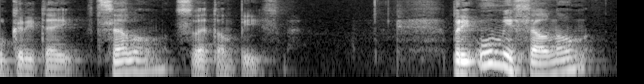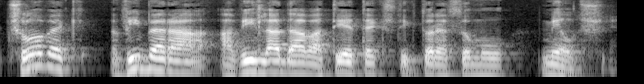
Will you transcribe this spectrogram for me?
ukrytej v celom Svetom písme. Pri úmyselnom človek vyberá a vyhľadáva tie texty, ktoré sú mu milšie.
